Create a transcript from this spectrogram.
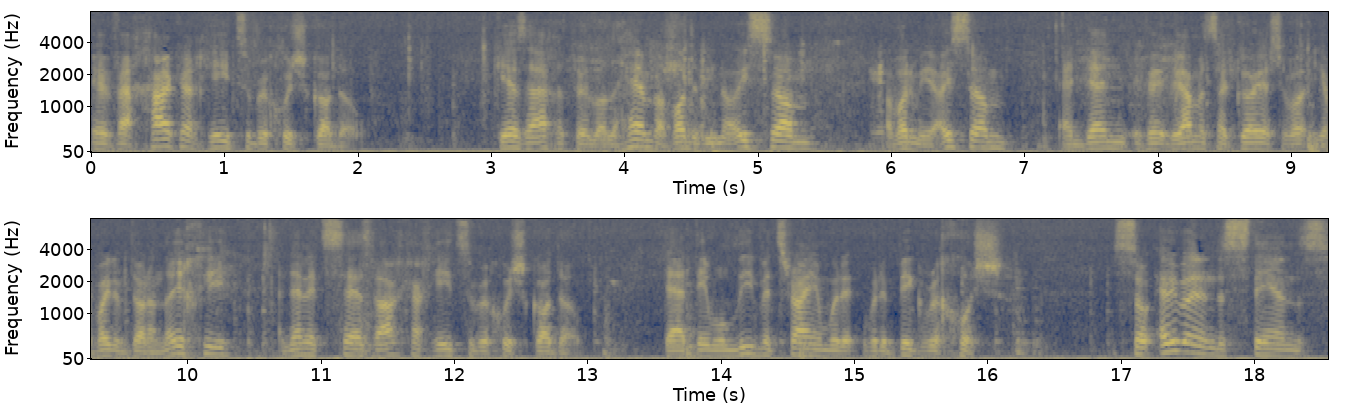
ואחר כך יצאו ברכוש גדול. גז אחת פרלו להם, ועבוד אבינו איסם, עבוד מי איסם, and then ויאמר צגויה יבוא עם דון אנכי, and then it says ואחר כך יצאו ברכוש גדול. That they will leave Mitzrayim with a, with a big rechush. So everybody understands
